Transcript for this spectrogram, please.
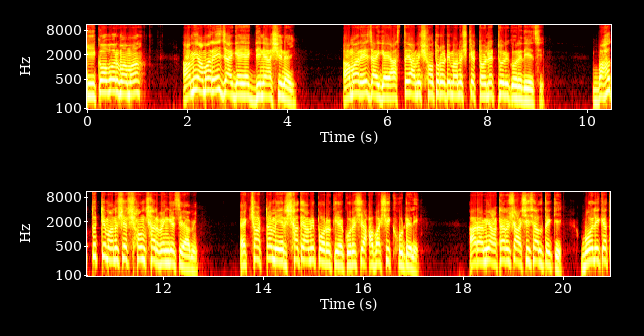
কি খবর, মামা? আমি আমার এই জায়গায় একদিনে আসি নাই। আমার এই জায়গায় আসতে আমি সতেরোটি মানুষকে টয়লেট টরি করে দিয়েছি। বাহাত্তরটি মানুষের সংসার ভেঙেছি আমি। একশো আটটা মেয়ের সাথে আমি পরকিয়া করেছি আবাসিক হোটেলে। আর আমি আঠারোশো আশি সাল থেকে বলি কত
